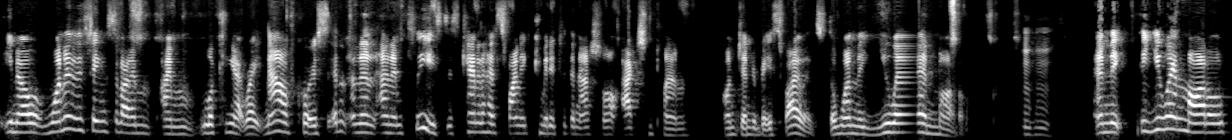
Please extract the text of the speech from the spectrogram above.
you know one of the things that i'm i'm looking at right now of course and and, and i'm pleased is canada has finally committed to the national action plan on gender-based violence the one the un model mm-hmm. and the, the un model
